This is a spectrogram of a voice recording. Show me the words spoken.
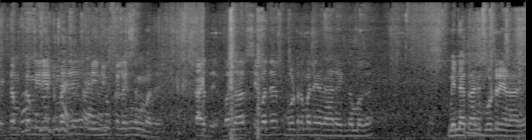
एकदम कमी रेटमध्ये आणि न्यू कलेक्शनमध्ये काय बनारसीमध्ये बॉर्डरमध्ये येणार आहे एकदम बघा. मीनाकारी बॉर्डर येणार आहे.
